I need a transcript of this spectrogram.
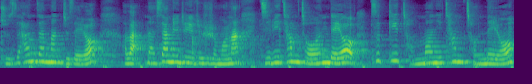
주스한잔만주세 요。 好了，那下面这一句是什么呢？집이참좋은데 요， 특히전망이참좋네 요。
